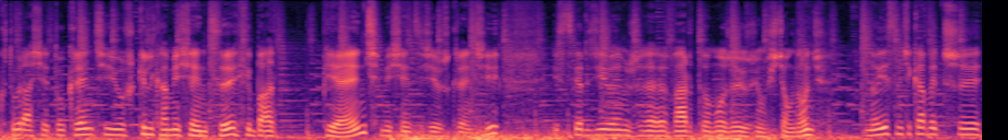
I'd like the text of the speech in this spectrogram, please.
która się tu kręci już kilka miesięcy, chyba 5 miesięcy się już kręci i stwierdziłem, że warto może już ją ściągnąć. No i jestem ciekawy, czy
